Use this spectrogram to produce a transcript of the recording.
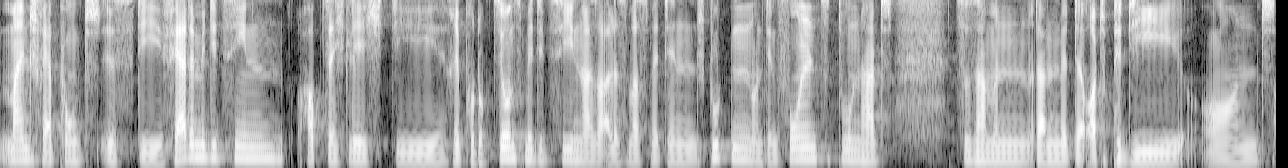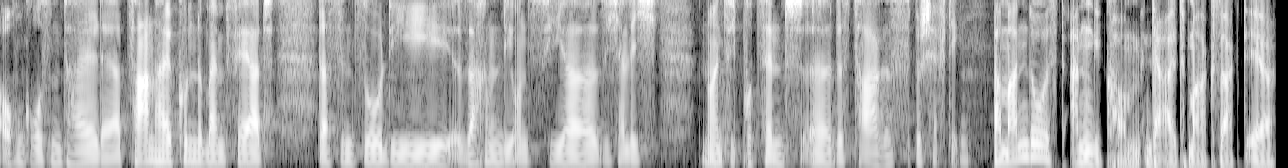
Mein Schwerpunkt ist die Pferdemedizin, hauptsächlich die Reproduktionsmedizin, also alles, was mit den Stuten und den Fohlen zu tun hat zusammen dann mit der Orthopädie und auch einen großen Teil der Zahnheilkunde beim Pferd. Das sind so die Sachen, die uns hier sicherlich 90 Prozent äh, des Tages beschäftigen. Armando ist angekommen in der Altmark, sagt er.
